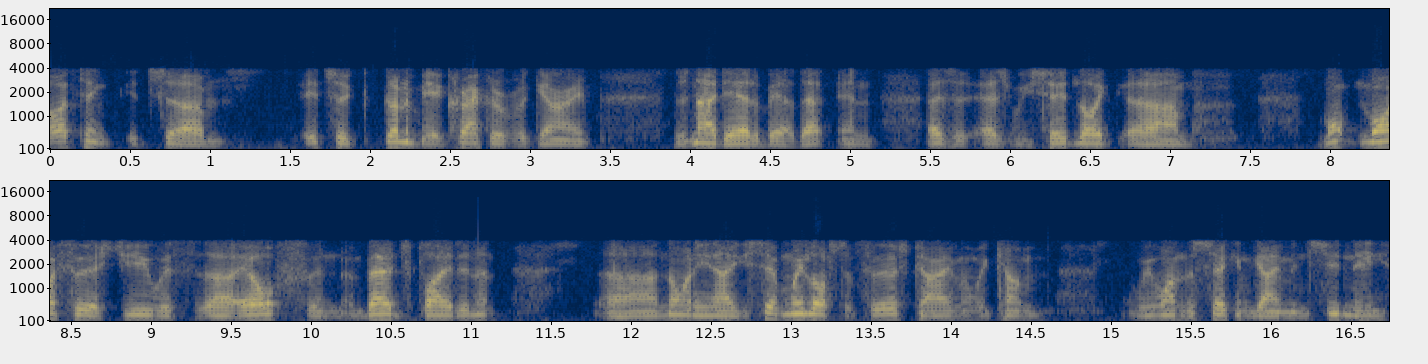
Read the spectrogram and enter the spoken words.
I think it's um it's a, going to be a cracker of a game. There's no doubt about that. And as as we said, like um, my, my first year with uh, Elf and, and Badge played in it, uh, 1987. We lost the first game and we come, we won the second game in Sydney,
